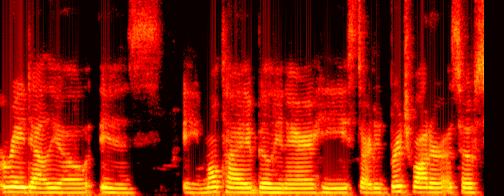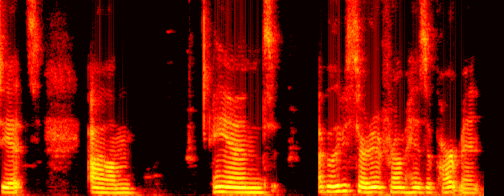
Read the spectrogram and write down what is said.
Ray Dalio is a multi billionaire. He started Bridgewater Associates. Um, and I believe he started from his apartment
